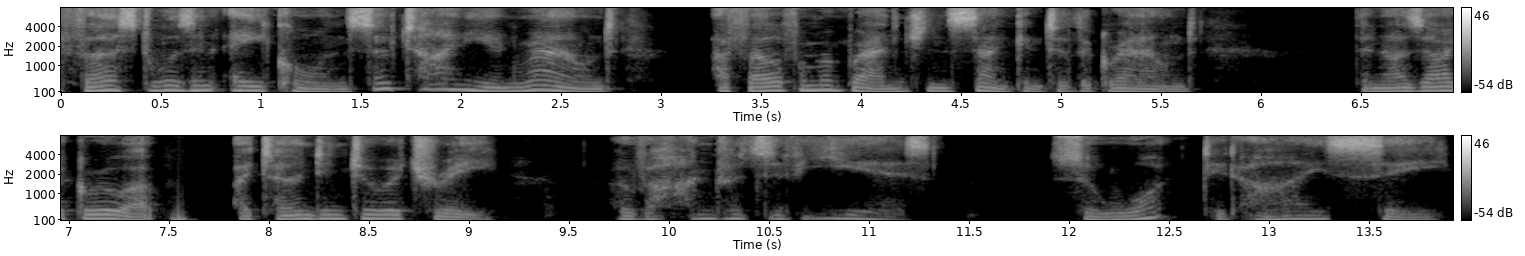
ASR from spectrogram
first was an acorn, so tiny and round, I fell from a branch and sank into the ground. Then as I grew up, I turned into a tree over hundreds of years. So what did I see?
